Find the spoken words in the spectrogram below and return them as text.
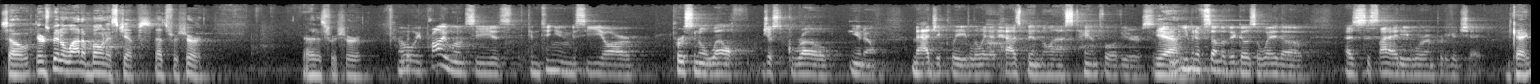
So there's been a lot of bonus chips, that's for sure. That is for sure. what we probably won't see is continuing to see our personal wealth just grow, you know, magically the way it has been the last handful of years. Yeah. And even if some of it goes away, though, as a society, we're in pretty good shape. Okay.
